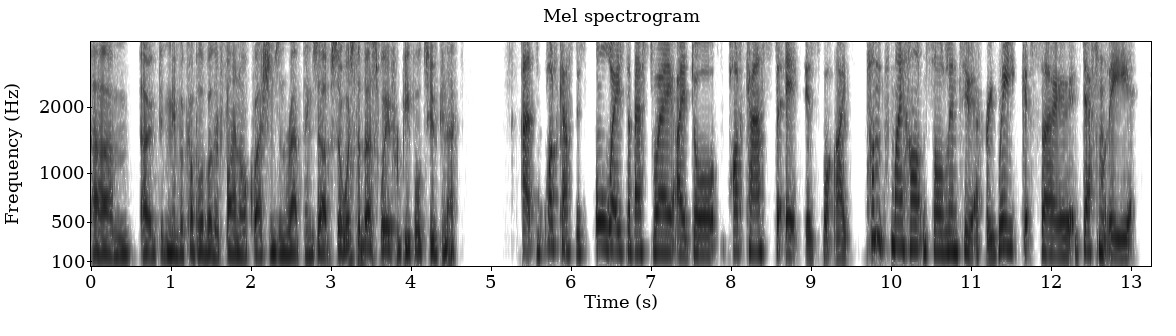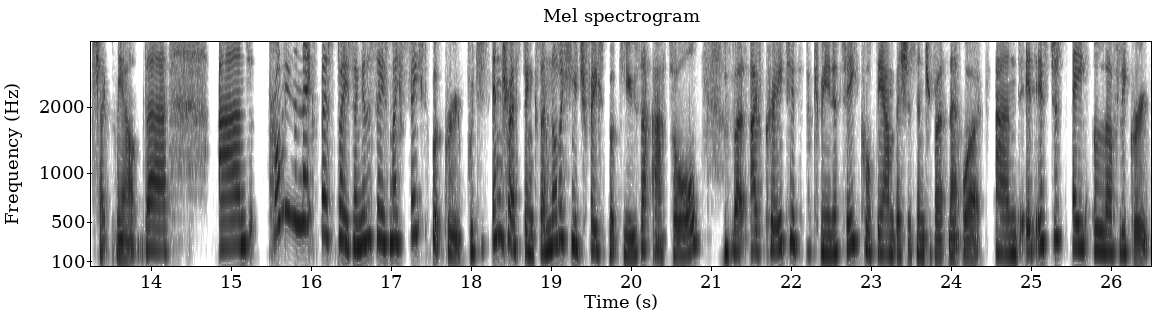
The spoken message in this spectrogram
um, uh, maybe a couple of other final questions and wrap things up. So, what's the best way for people to connect? Uh, the podcast is always the best way. I adore podcast. It is what I pump my heart and soul into every week. So, definitely check me out there. And probably the next best place I'm going to say is my Facebook group, which is interesting because I'm not a huge Facebook user at all. Mm-hmm. But I've created a community called the Ambitious Introvert Network. And it is just a lovely group.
